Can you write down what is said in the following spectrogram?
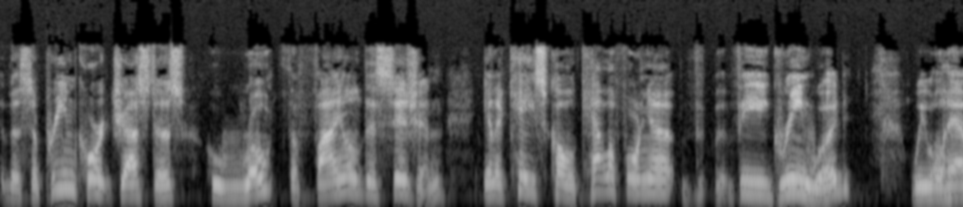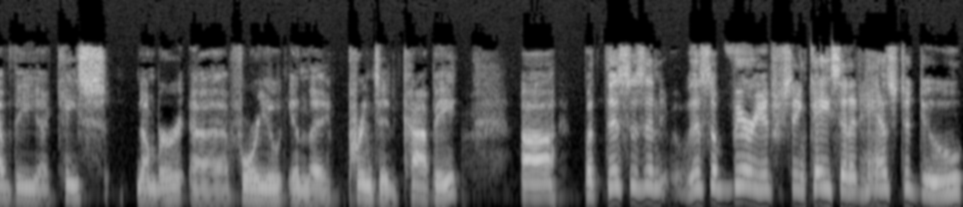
the Supreme Court justice who wrote the final decision in a case called California v. Greenwood. We will have the uh, case number uh, for you in the printed copy. Uh, but this is an this is a very interesting case, and it has to do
